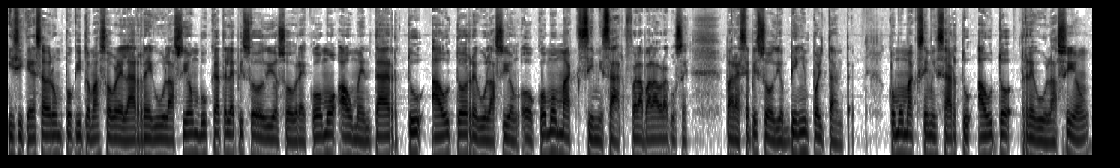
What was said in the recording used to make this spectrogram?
y si quieres saber un poquito más sobre la regulación, búscate el episodio sobre cómo aumentar tu autorregulación o cómo maximizar, fue la palabra que usé para ese episodio, bien importante. Cómo maximizar tu autorregulación,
